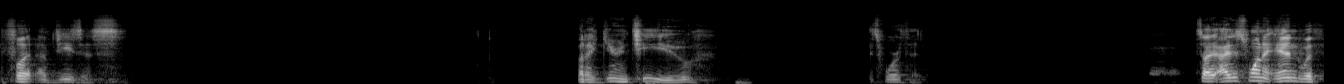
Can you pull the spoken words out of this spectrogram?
foot of Jesus. But I guarantee you, it's worth it. So I just want to end with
